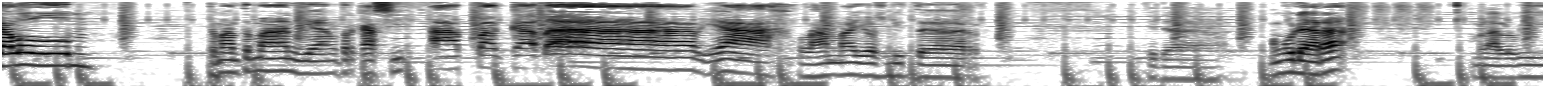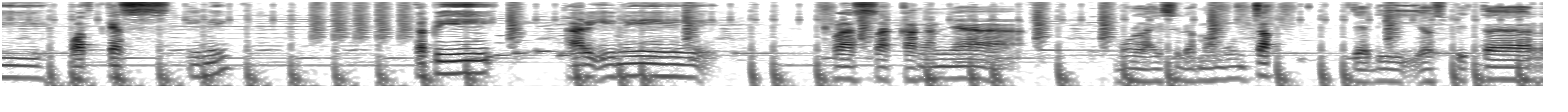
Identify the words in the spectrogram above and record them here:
Shalom teman-teman yang terkasih. Apa kabar? Ya lama Yosbiter tidak mengudara melalui podcast ini. Tapi hari ini rasa kangennya mulai sudah memuncak. Jadi Yosbiter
